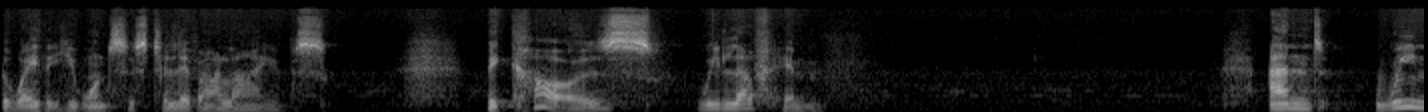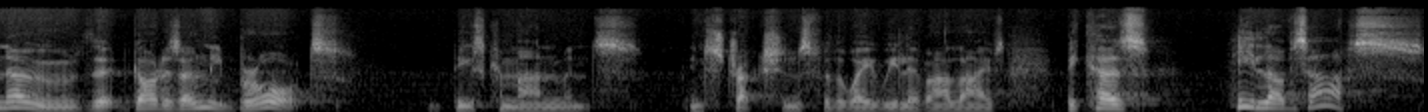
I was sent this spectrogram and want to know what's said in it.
the way that He wants us to live our lives because we love Him. And we know that God has only brought these commandments, instructions for the way we live our lives, because He loves us.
